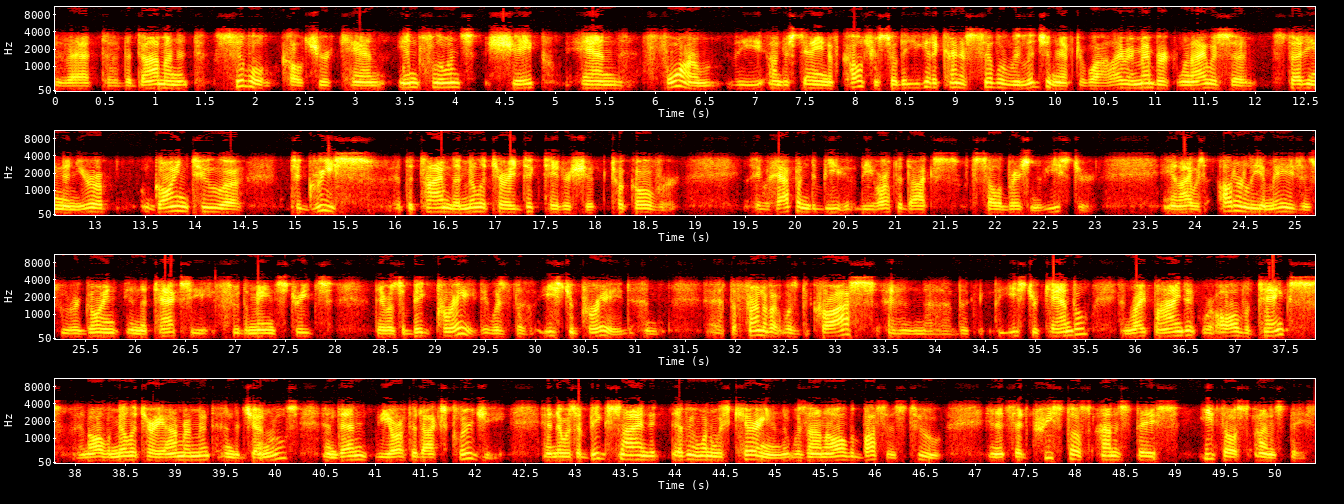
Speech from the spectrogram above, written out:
That uh, the dominant civil culture can influence, shape, and form the understanding of culture so that you get a kind of civil religion after a while. I remember when I was uh, studying in Europe, going to uh, to Greece at the time the military dictatorship took over. It happened to be the Orthodox celebration of Easter. And I was utterly amazed as we were going in the taxi through the main streets there was a big parade. It was the Easter parade, and at the front of it was the cross and uh, the, the Easter candle, and right behind it were all the tanks and all the military armament and the generals, and then the Orthodox clergy. And there was a big sign that everyone was carrying that was on all the buses too, and it said "Christos Anastas, Ethos Anastas."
